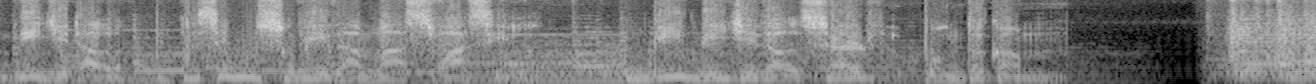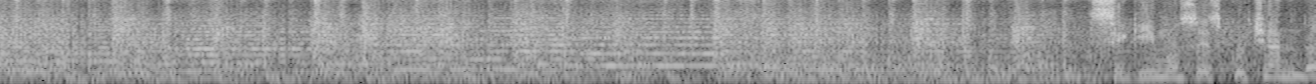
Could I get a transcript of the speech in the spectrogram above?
Digital hacemos su vida más fácil. BitDigitalServe.com Seguimos escuchando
